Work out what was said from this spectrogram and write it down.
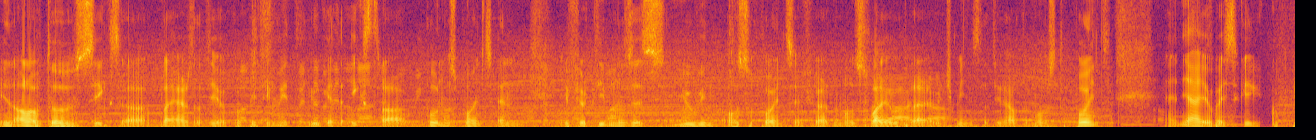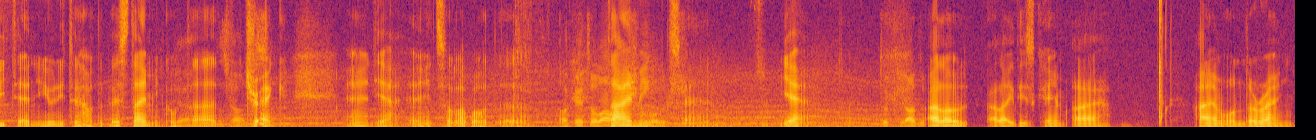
in all of those six uh, players that you're competing with you get extra bonus points. And if your team loses you win also points. If you are the most valuable player which means that you have the most points. And yeah you basically compete and you need to have the best timing of that track. And yeah it's all about the timings and yeah. I love I like this game. I I'm on the rank.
